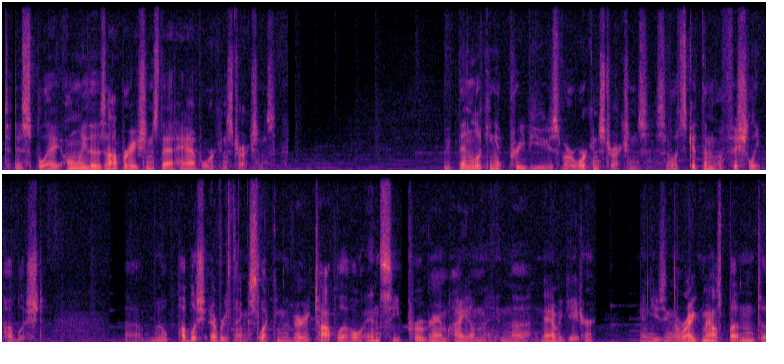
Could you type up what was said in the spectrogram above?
to display only those operations that have work instructions. We've been looking at previews of our work instructions, so let's get them officially published. Uh, we'll publish everything, selecting the very top level NC program item in the navigator and using the right mouse button to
